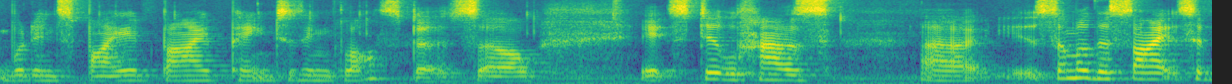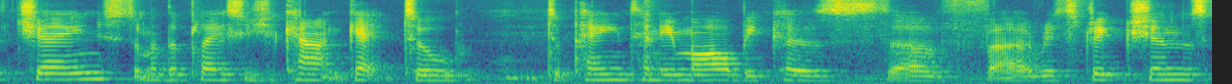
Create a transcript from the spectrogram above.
were inspired by painters in Gloucester. So it still has. Uh, some of the sites have changed. Some of the places you can't get to to paint anymore because of uh, restrictions.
